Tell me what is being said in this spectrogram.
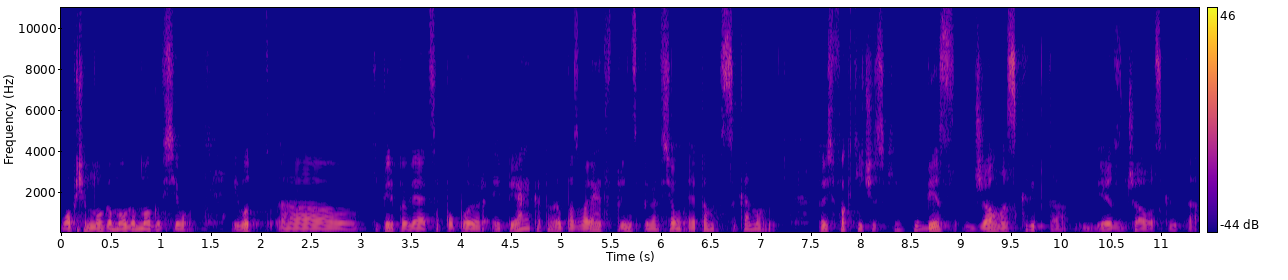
В общем, много-много-много всего. И вот э, теперь появляется Popover API, которая позволяет, в принципе, на всем этом сэкономить. То есть фактически без JavaScript, без JavaScript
